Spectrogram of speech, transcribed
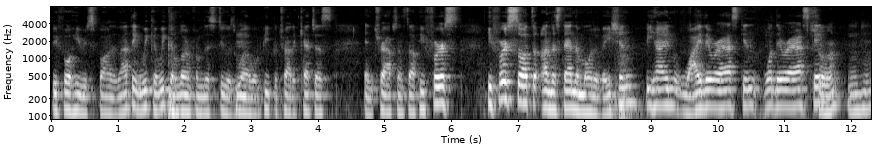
before he responded, and I think we can we can learn from this too as well. Mm. When people try to catch us in traps and stuff, he first he first sought to understand the motivation behind why they were asking what they were asking, Sure. Mm-hmm.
